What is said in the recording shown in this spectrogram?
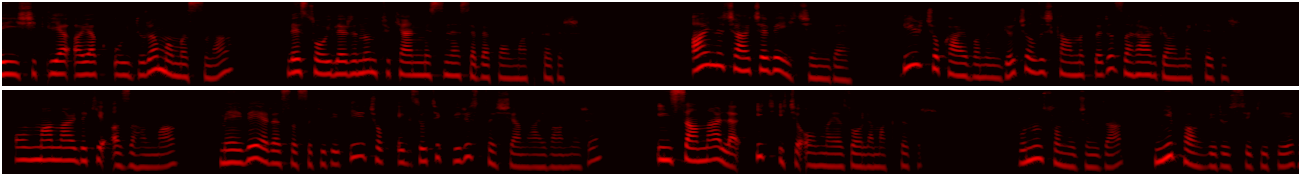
değişikliğe ayak uyduramamasına ve soylarının tükenmesine sebep olmaktadır. Aynı çerçeve içinde birçok hayvanın göç alışkanlıkları zarar görmektedir. Ormanlardaki azalma, meyve yarasası gibi birçok egzotik virüs taşıyan hayvanları insanlarla iç içe olmaya zorlamaktadır. Bunun sonucunda Nipah virüsü gibi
